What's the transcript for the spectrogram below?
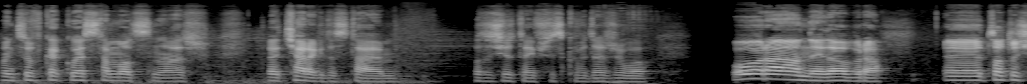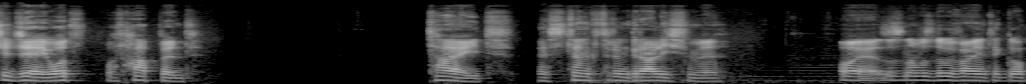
Końcówka questa mocna, aż ciarek dostałem. To, co się tutaj wszystko wydarzyło. O rany, dobra. E, co tu się dzieje? What, what happened? Tide. To jest ten, którym graliśmy. O Jezu, znowu zdobywanie tego...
